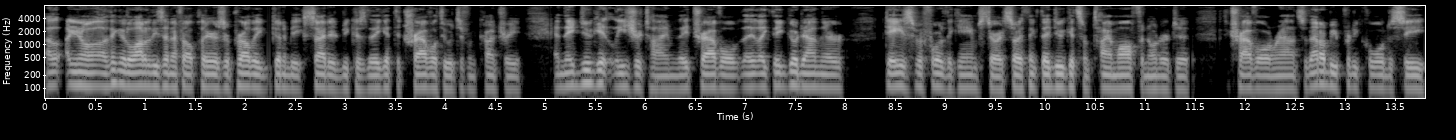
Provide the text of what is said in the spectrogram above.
uh, you know, I think a lot of these NFL players are probably going to be excited because they get to travel to a different country, and they do get leisure time. They travel, they like they go down there days before the game starts. So I think they do get some time off in order to, to travel around. So that'll be pretty cool to see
